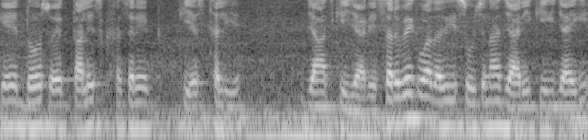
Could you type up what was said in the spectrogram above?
के दो सौ इकतालीस खसरे की स्थलीय जाँच की जा रही है। सर्वे के बाद अधिसूचना जारी की जाएगी।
